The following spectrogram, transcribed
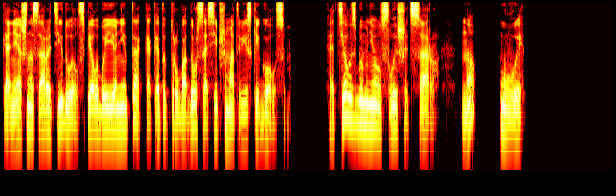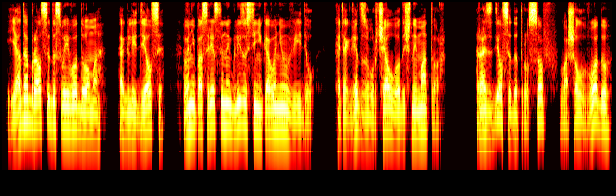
Конечно, Сара Тидуэлл спела бы ее не так, как этот трубадур с осипшим от виски голосом. Хотелось бы мне услышать Сару, но, увы. Я добрался до своего дома, огляделся, в непосредственной близости никого не увидел, хотя где-то заурчал лодочный мотор разделся до трусов, вошел в воду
